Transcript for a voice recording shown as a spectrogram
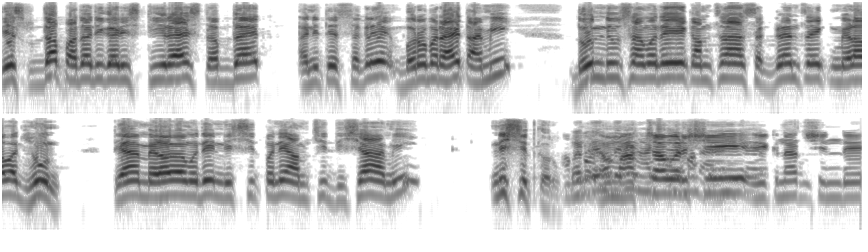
ते सुद्धा पदाधिकारी स्थिर आहेत स्तब्ध आहेत आणि ते सगळे बरोबर आहेत. आम्ही दोन दिवसामध्ये एक आमचा सगळ्यांचा एक मेळावा घेऊन त्या मेळाव्यामध्ये निश्चितपणे आमची दिशा आम्ही निश्चित करू. मागच्या वर्षी एकनाथ शिंदे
